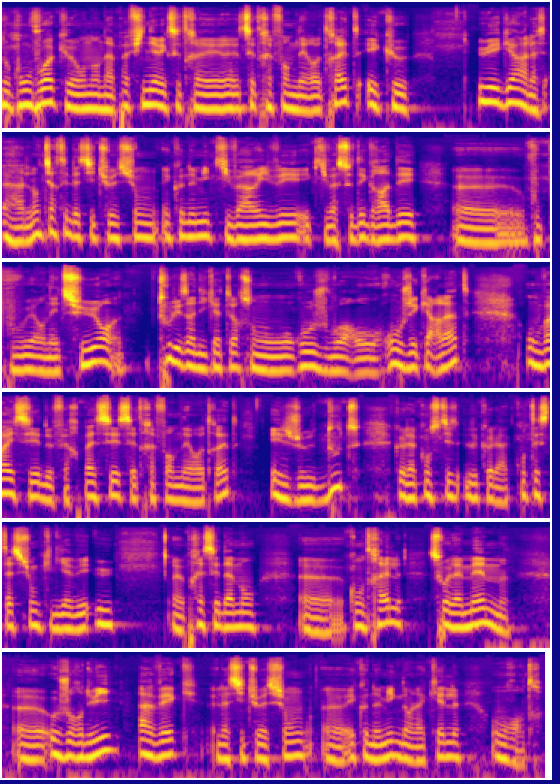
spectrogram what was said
Donc on voit qu'on n'en a pas fini avec cette réforme des retraites et que eu égard à l'entièreté de la situation économique qui va arriver et qui va se dégrader, vous pouvez en être sûr tous les indicateurs sont rouges, voire rouge écarlate. On va essayer de faire passer cette réforme des retraites et je doute que la, contestation qu'il y avait eu euh, précédemment euh, contre elle soit la même euh, aujourd'hui avec la situation économique dans laquelle on rentre.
